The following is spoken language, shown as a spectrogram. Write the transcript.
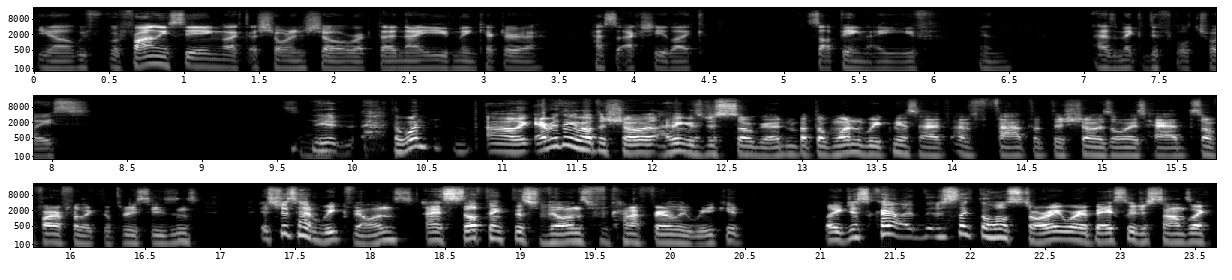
you know we we're finally seeing like a shonen show where like, the naive main character has to actually like stop being naive and has to make a difficult choice. So, Yeah, the one uh, like everything about the show i think is just so good but the one weakness I've, I've thought that this show has always had so far for like the three seasons it's just had weak villains and i still think this villain's kind of fairly weak it like just kind of just like the whole story where it basically just sounds like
